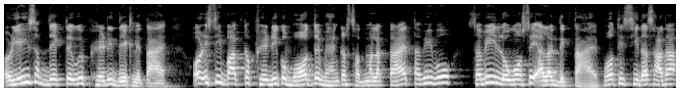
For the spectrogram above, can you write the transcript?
और यही सब देखते हुए फ्रेडी देख लेता है। और इसी बात का फ्रेडी को बहुत भयंकर सदमा लगता है, तभी वो सभी लोगों से अलग दिखता है। बहुत ही सीधा साधा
